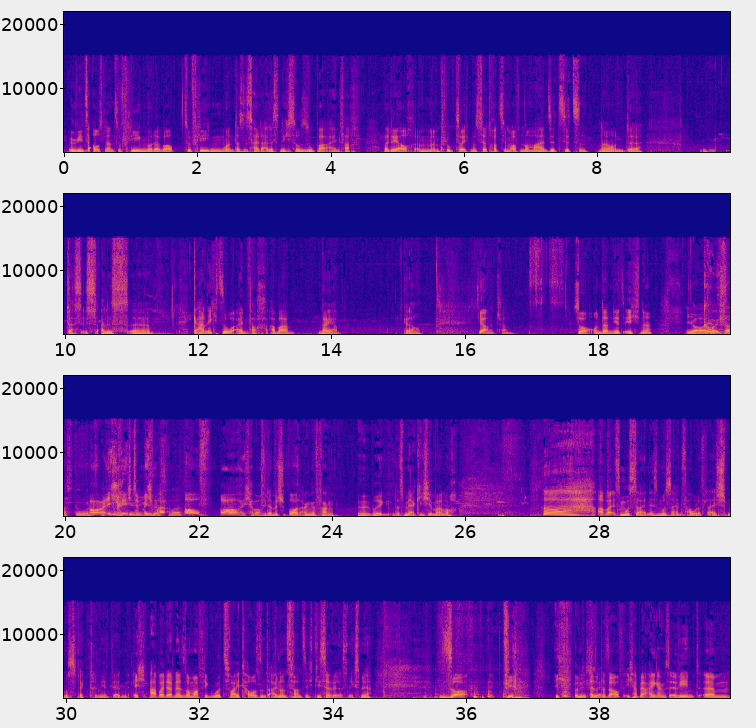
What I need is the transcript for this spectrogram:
irgendwie ins Ausland zu fliegen oder überhaupt zu fliegen. Und das ist halt alles nicht so super einfach weil du ja auch im, im Flugzeug musst ja trotzdem auf einem normalen Sitz sitzen. Ne? Und äh, das ist alles äh, gar nicht so einfach, aber naja, genau. Ja. So, und dann jetzt ich, ne? Ja, jetzt darfst du. Oh, ich richte mich mal auf. Oh, ich habe auch wieder mit Sport angefangen. Im Übrigen, das merke ich immer noch. Ah, aber es muss sein, es muss sein. Faule Fleisch muss wegtrainiert werden. Ich arbeite an der Sommerfigur 2021. Dies Jahr wird das nichts mehr. So, wir, ich, und, also pass auf, ich habe ja eingangs erwähnt, ähm,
